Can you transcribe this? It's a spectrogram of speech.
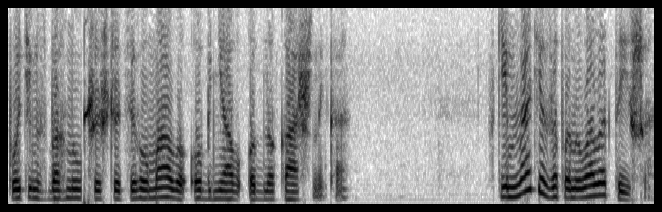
Потім, збагнувши, що цього мало, обняв однокашника. В кімнаті запанувала тиша.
